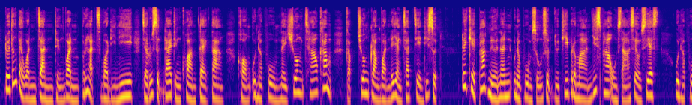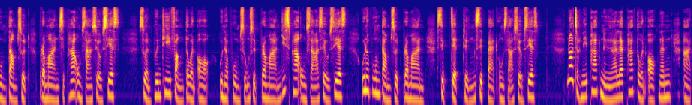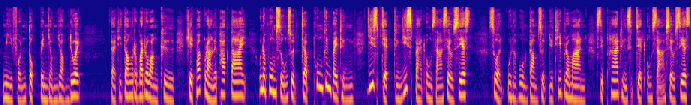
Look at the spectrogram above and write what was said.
โดยตั้งแต่วันจันทร์ถึงวันพฤหัสบดีนี้จะรู้สึกได้ถึงความแตกต่างของอุณหภูมิในช่วงเช้าค่ำกับช่วงกลางวันได้อย่างชัดเจนที่สุด โดยเขตภาคเหนือนั้นอุณหภูมิสูงสุดอยู่ที่ประมาณ 25 องศาเซลเซียส อุณหภูมิต่ำสุดประมาณ 15 องศาเซลเซียส ส่วนพื้นที่ฝั่งตะวันออก อุณหภูมิสูงสุดประมาณ 25 องศาเซลเซียส อุณหภูมิต่ำสุดประมาณ 17-18 องศาเซลเซียสนอกจากนี้ภาคเหนือและภาคตะวันออกนั้นอาจมีฝนตกเป็นหย่อมๆด้วย แต่ที่ต้องระมัดระวังคือเขตภาคกลางและภาคใต้ อุณหภูมิสูงสุดจะพุ่งขึ้นไปถึง 27-28 องศาเซลเซียส ส่วนอุณหภูมิต่ำสุดอยู่ที่ประมาณ 15-17 องศาเซลเซียส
